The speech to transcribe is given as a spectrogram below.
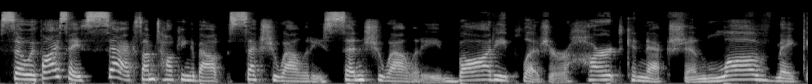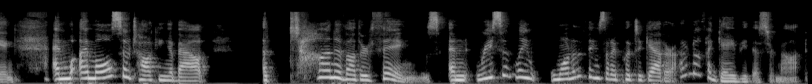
So if I say sex, I'm talking about sexuality, sensuality, body pleasure, heart connection, love making. And I'm also talking about a ton of other things. And recently, one of the things that I put together, I don't know if I gave you this or not.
